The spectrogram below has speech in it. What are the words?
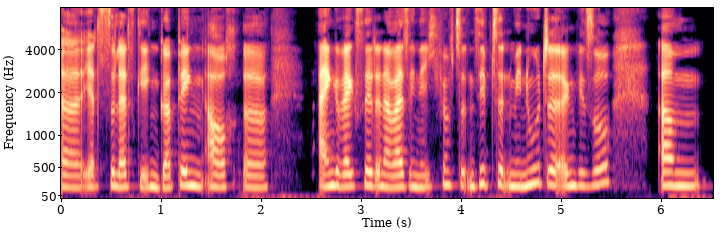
Äh, jetzt zuletzt gegen Göppingen auch äh, eingewechselt in der, weiß ich nicht, 15., 17. Minute irgendwie so. Ähm,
